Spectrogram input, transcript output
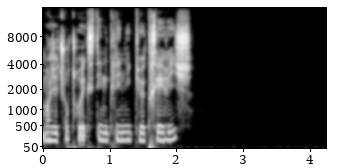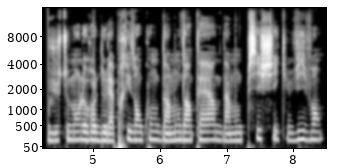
Moi j'ai toujours trouvé que c'était une clinique euh, très riche, où justement le rôle de la prise en compte d'un monde interne, d'un monde psychique vivant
